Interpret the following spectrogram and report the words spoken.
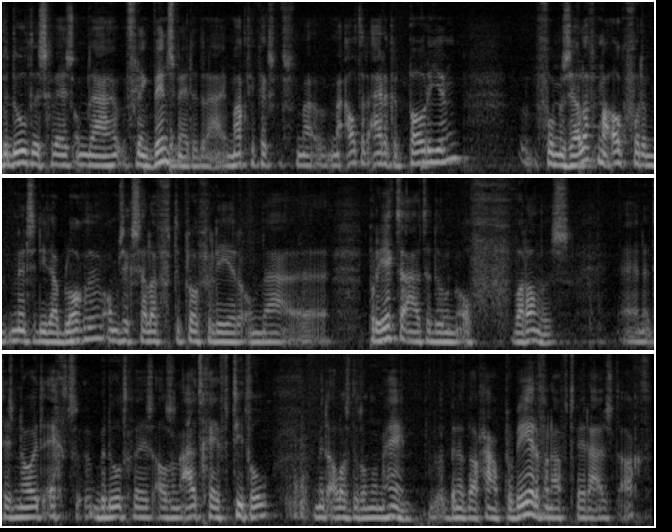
bedoeld is geweest om daar flink winst mee te draaien. Marketingfacts was voor mij, mij altijd eigenlijk het podium voor mezelf, maar ook voor de mensen die daar blogden, om zichzelf te profileren, om daar eh, projecten uit te doen of wat anders. En het is nooit echt bedoeld geweest als een uitgeeftitel met alles erondomheen. Ik ben het wel gaan proberen vanaf 2008.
